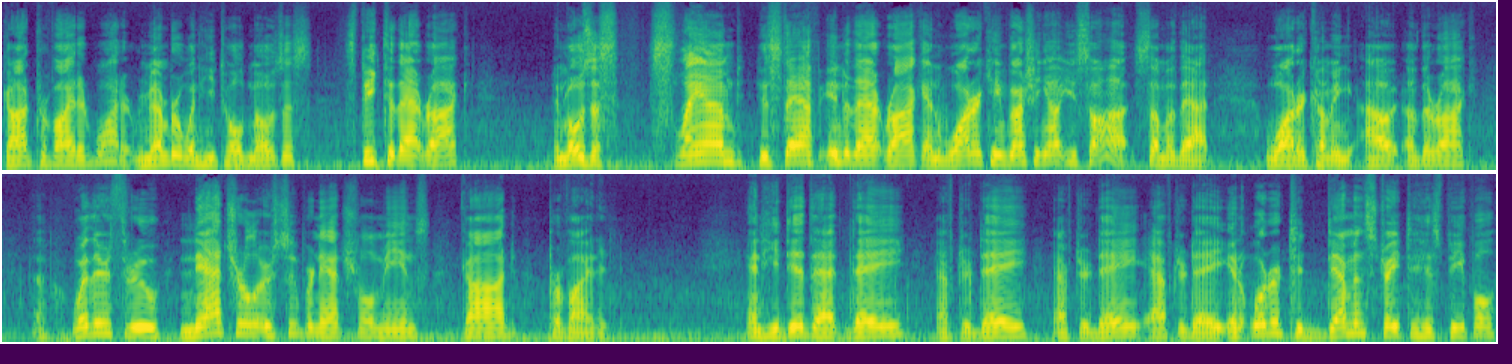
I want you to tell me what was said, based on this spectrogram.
God provided water. Remember when he told Moses, Speak to that rock? And Moses slammed his staff into that rock and water came gushing out. You saw some of that water coming out of the rock. Uh, whether through natural or supernatural means, God provided. And he did that day after day after day after day in order to demonstrate to his people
